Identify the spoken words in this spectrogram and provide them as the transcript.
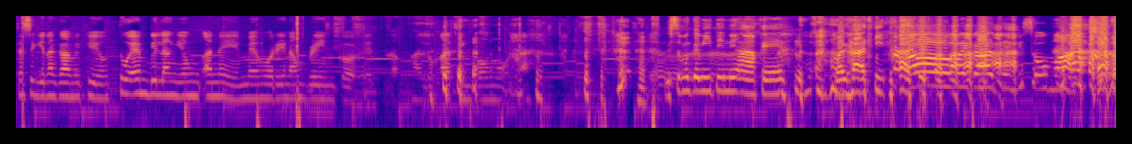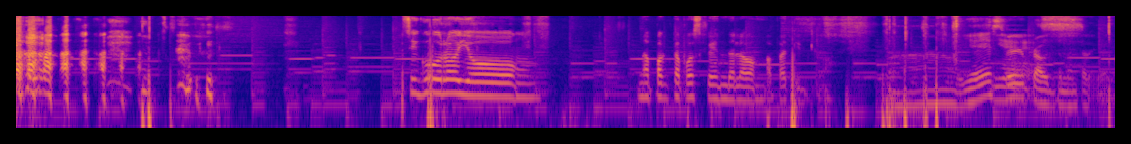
Kasi ginagamit ko yung 2 MB lang yung ano eh, memory ng brain ko. Wait lang, halukatin ko muna. Gusto mo gamitin mo yung akin? Maghati tayo. oh my God, thank you so much. Siguro yung napagtapos ko yung dalawang kapatid ko. Ah, yes, very Yes. proud naman talaga.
